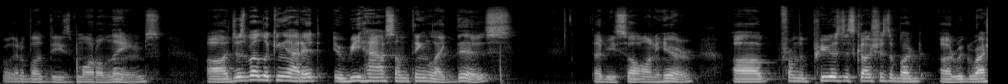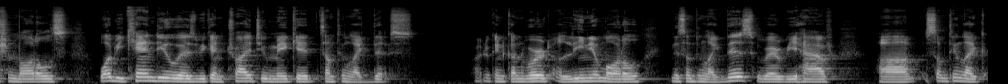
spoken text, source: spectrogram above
forget about these model names. Uh, just by looking at it, if we have something like this that we saw on here, uh, from the previous discussions about uh, regression models, what we can do is we can try to make it something like this. Right? We can convert a linear model into something like this, where we have uh, something like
